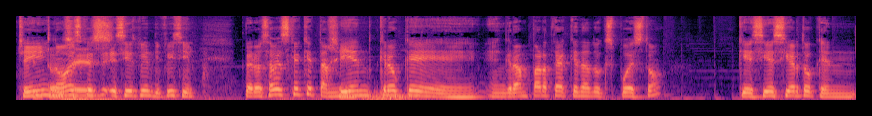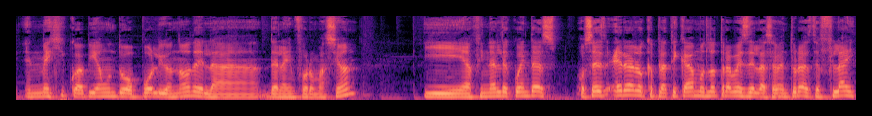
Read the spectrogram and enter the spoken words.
Sí, no, es que Entonces- es- sí es bien difícil. Pero ¿sabes qué? Que también creo que en gran parte ha quedado expuesto que sí es cierto que en, en México había un duopolio, ¿no? De la, de la información. Y a final de cuentas, o sea, era lo que platicábamos la otra vez de las aventuras de Fly.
